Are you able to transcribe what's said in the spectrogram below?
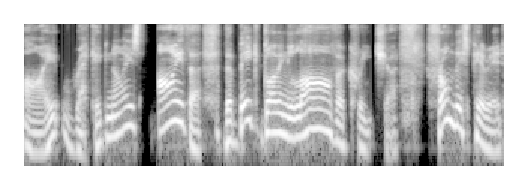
I recognize either. The big glowing lava creature from this period,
